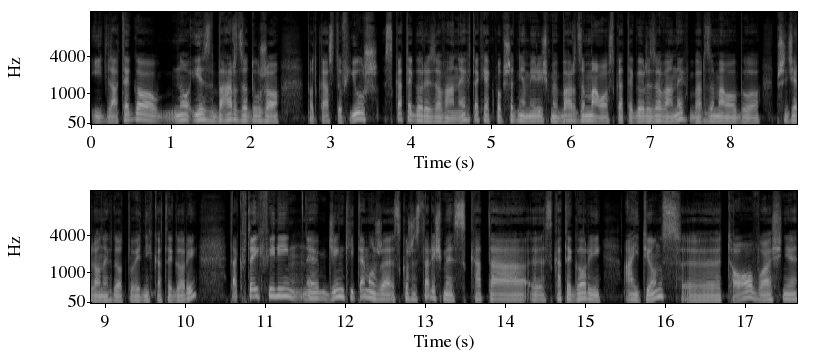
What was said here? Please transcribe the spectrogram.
I dlatego no, jest bardzo dużo podcastów już skategoryzowanych. Tak jak poprzednio mieliśmy bardzo mało skategoryzowanych, bardzo mało było przydzielonych do odpowiednich kategorii. Tak w tej chwili, dzięki temu, że skorzystaliśmy z, kata, z kategorii iTunes, e, to właśnie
